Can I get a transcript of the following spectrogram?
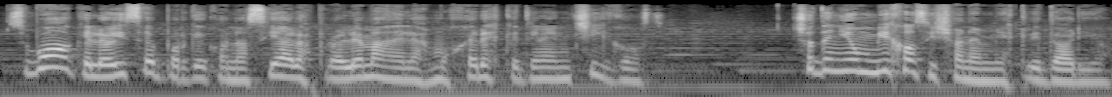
Supongo que lo hice porque conocía los problemas de las mujeres que tienen chicos. Yo tenía un viejo sillón en mi escritorio,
